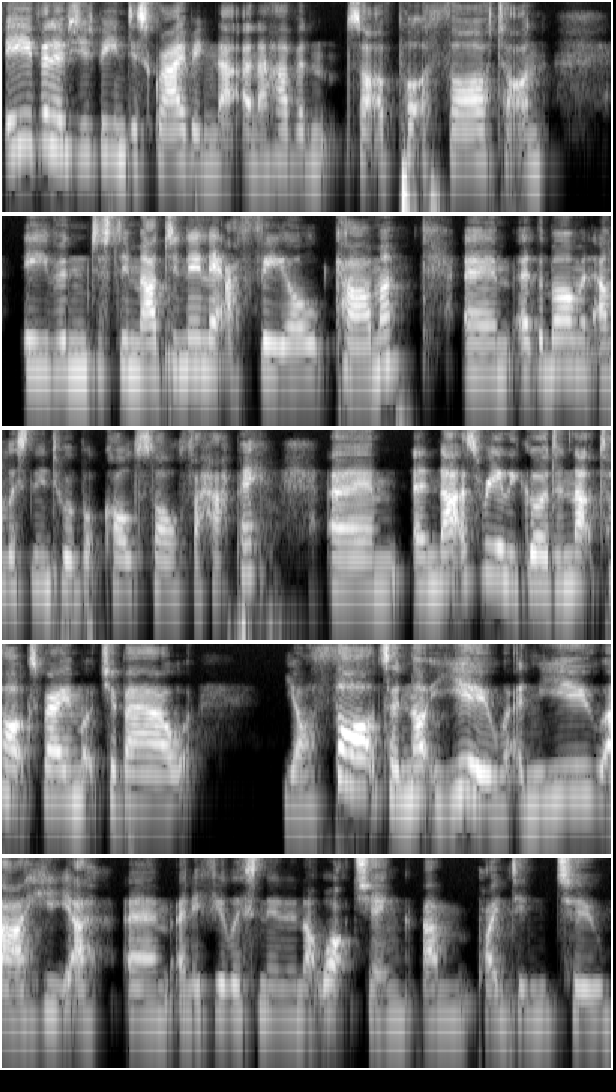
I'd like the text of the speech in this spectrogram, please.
even as you've been describing that, and I haven't sort of put a thought on, even just imagining it, I feel calmer. Um, at the moment, I'm listening to a book called Soul for Happy, um, and that's really good. And that talks very much about your thoughts are not you and you are here um, and if you're listening and not watching i'm pointing to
